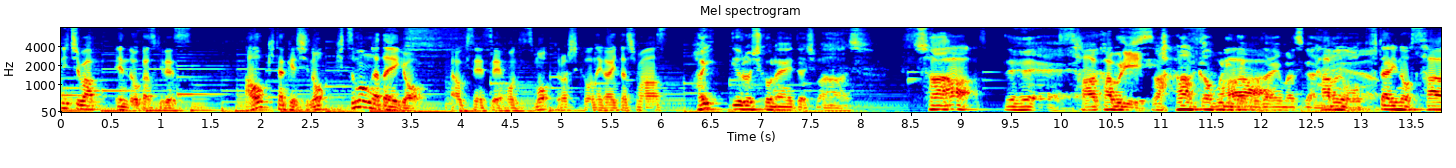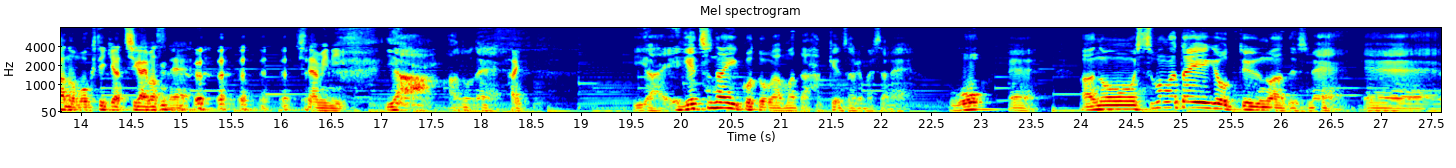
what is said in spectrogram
んにちは、遠藤和樹です。青木武の質問型営業。青木先生、本日もよろしくお願いいたします。はい、よろしくお願いいたします。さあ、さえあ、さあかぶり。さあ、かぶりでございますがね。多分お二人のさあの目的は違いますね。ちなみに。いやー、あのね、はい。いや、えげつないことがまた発見されましたね。おええあのー質問型営業っていうのはですね、えー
